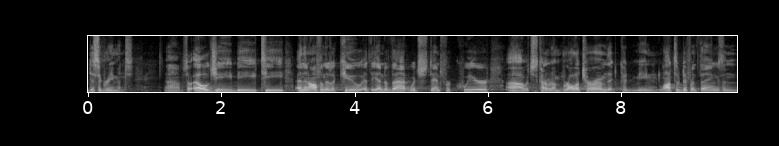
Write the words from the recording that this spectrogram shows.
disagreements. Uh, so LGBT, and then often there's a Q at the end of that, which stands for queer, uh, which is kind of an umbrella term that could mean lots of different things. And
